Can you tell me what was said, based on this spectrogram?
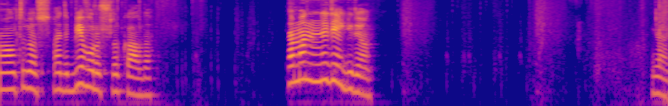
Altı göz. Hadi bir vuruşluk kaldı. Sen bana ne diye gidiyorsun? Gel.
